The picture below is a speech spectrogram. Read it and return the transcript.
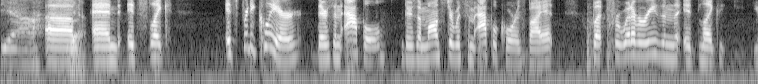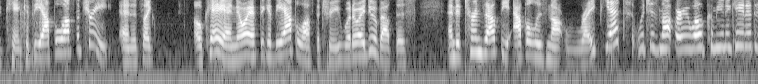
Yeah. um, Yeah. and it's like it's pretty clear. There's an apple. There's a monster with some apple cores by it. But for whatever reason it like you can't get the apple off the tree. And it's like okay i know i have to get the apple off the tree. What do i do about this? And it turns out the apple is not ripe yet which is not very well communicated.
